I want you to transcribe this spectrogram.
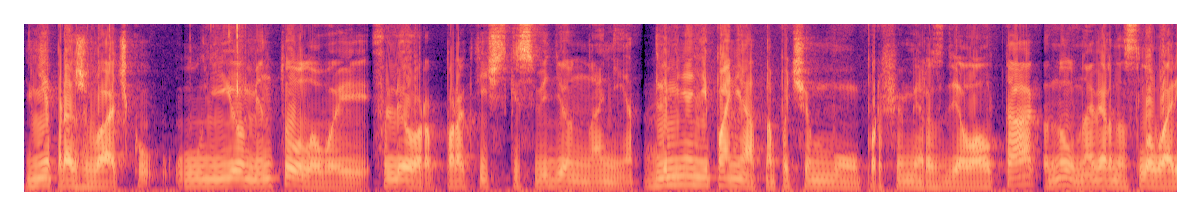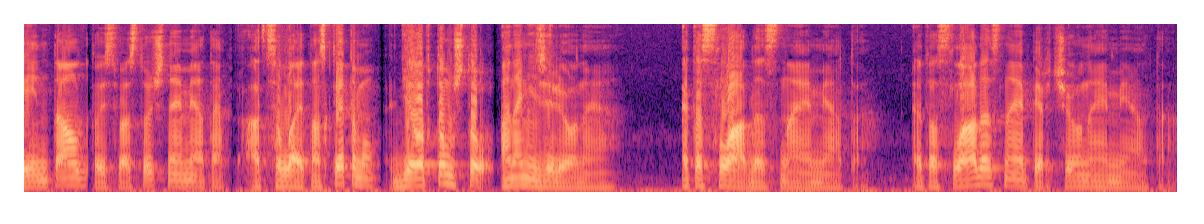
не про жвачку. У нее ментоловый флер практически сведен на нет. Для меня непонятно, почему парфюмер сделал так. Ну, наверное, слово ориентал, то есть восточная мята, отсылает нас к этому. Дело в том, что она не зеленая. Это сладостная мята. Это сладостная перченая мята.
